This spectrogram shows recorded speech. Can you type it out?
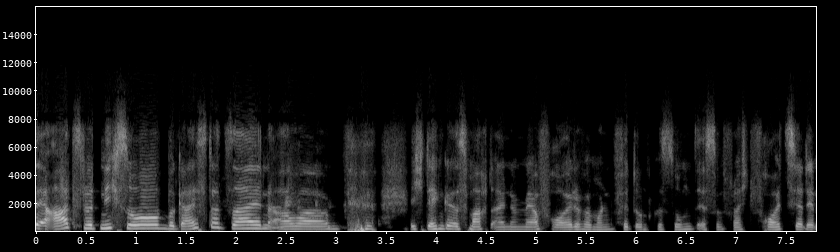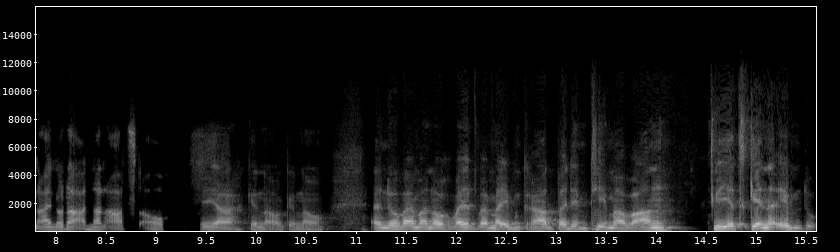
der Arzt wird nicht so begeistert sein, aber ich denke, es macht einem mehr Freude, wenn man fit und gesund ist. Und vielleicht freut es ja den einen oder anderen Arzt auch. Ja, genau, genau. Äh, nur weil wir noch, weil, weil wir eben gerade bei Mhm. dem Thema waren, jetzt gerne eben, du,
